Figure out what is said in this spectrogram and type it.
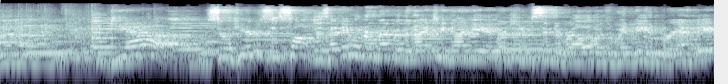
Um, yeah, so here's the song. Does anyone remember the 1998 version of Cinderella with Whitney and Brandy?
